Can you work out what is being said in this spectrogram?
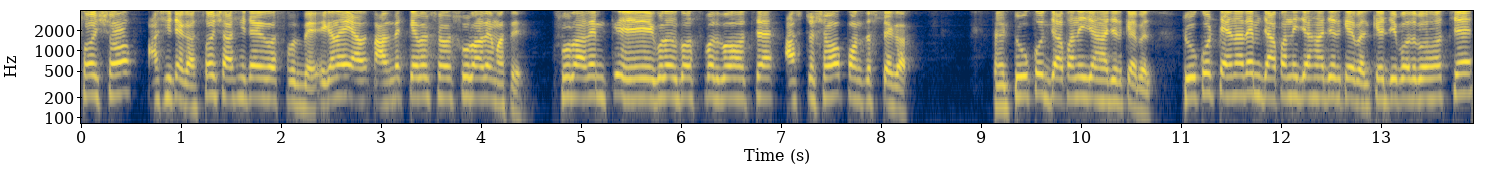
ছয়শো আশি টাকা, ছয়শো আশি টাকা গস পড়বে। এখানে আলমেট কেবল সহ ষোলো আরএম আছে। ষোলো আরএম এগুলোর গস পড়বে হচ্ছে আটশোশো পঞ্চাশ টাকা। টুকুর জাপানি জাহাজের কেবল। টুকুর টেন আরএম জাপানি জাহাজের কেবল, কেজি পড়বে হচ্ছে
